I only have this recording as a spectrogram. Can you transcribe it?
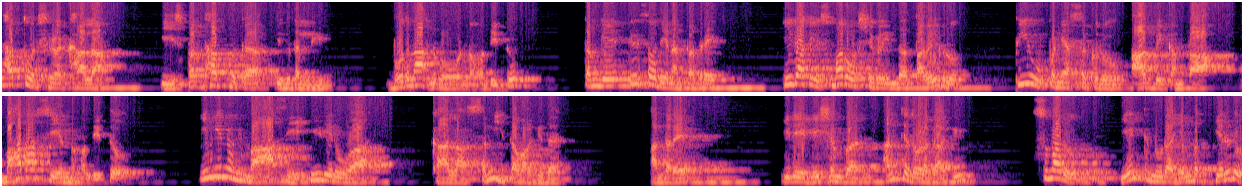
ಹತ್ತು ವರ್ಷಗಳ ಕಾಲ ಈ ಸ್ಪರ್ಧಾತ್ಮಕ ಯುಗದಲ್ಲಿ ಬೋಧನಾ ಅನುಭವವನ್ನು ಹೊಂದಿದ್ದು, ತಮಗೆ ತಿಳಿಸೋದೇನಂತಂದ್ರೆ, ಈಗಾಗಲೇ ಸುಮಾರು ವರ್ಷಗಳಿಂದ ತಾವೆಲ್ಲರೂ ಪಿ ಯು ಉಪನ್ಯಾಸಕರು ಆಗ್ಬೇಕಂತ ಮಹದಾಸೆಯನ್ನು ಹೊಂದಿದ್ದು, ಇನ್ನೇನು ನಿಮ್ಮ ಆಸೆ ಈಡಿರುವ ಕಾಲ ಸನ್ನಿಹಿತವಾಗಿದೆ? ಅಂದರೆ, ಇದೇ ಡಿಸೆಂಬರ್ ಅಂತ್ಯದೊಳಗಾಗಿ ಸುಮಾರು ಎಂಟುನೂರ ಎಂಬತ್ತೆರಡು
